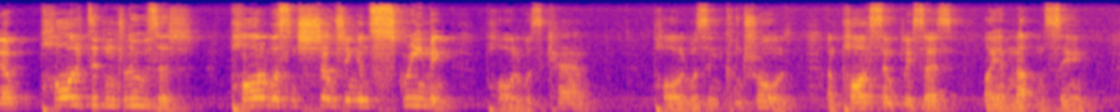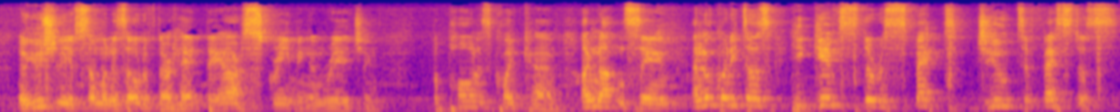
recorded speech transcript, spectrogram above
Now, Paul didn't lose it. Paul wasn't shouting and screaming. Paul was calm. Paul was in control. And Paul simply says, I am not insane. Now, usually, if someone is out of their head, they are screaming and raging. But Paul is quite calm. I'm not insane. And look what he does. He gives the respect due to Festus.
